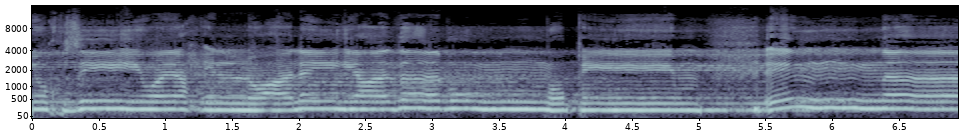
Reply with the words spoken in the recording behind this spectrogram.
يخزيه ويحل عليه عذاب مقيم. إنا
